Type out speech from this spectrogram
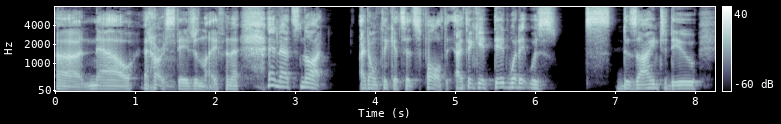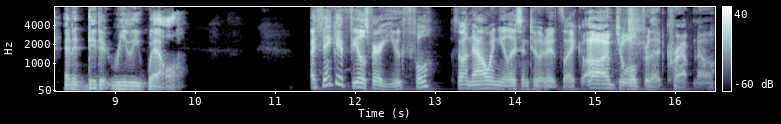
uh, now at our mm. stage in life. And that, and that's not, I don't think it's its fault. I think it did what it was designed to do and it did it really well. I think it feels very youthful. So now when you listen to it, it's like, oh, I'm too old for that crap now.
